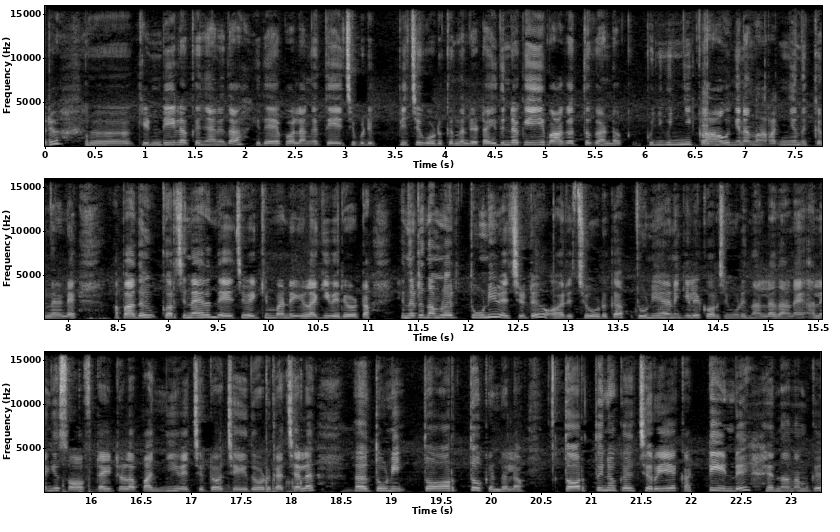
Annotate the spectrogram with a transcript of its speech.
ഒരു കിണ്ടിയിലൊക്കെ കിണ്ടിയിലൊക്കെ ഞാനിതാ ഇതേപോലെ അങ്ങ് തേച്ച് പിടിപ്പിച്ച് കൊടുക്കുന്നുണ്ട് കേട്ടോ. ഇതിന്റെ ഒക്കെ ഈ ഭാഗത്ത് കണ്ടോ? കുഞ്ഞു കുഞ്ഞു ക്ലാവ് ഇങ്ങനെ നിറഞ്ഞു നിൽക്കുന്നുണ്ട്. അപ്പോൾ അത് കുറച്ച് നേരം തേച്ച് വെക്കുമ്പോൾ ഇളകി വരും കേട്ടോ. എന്നിട്ട് നമ്മളൊരു തുണി വെച്ചിട്ട് ഉരച്ചു കൊടുക്കുക തുണിയാണെങ്കിൽ കുറച്ചും കൂടി നല്ലതാണ്. അല്ലെങ്കിൽ സോഫ്റ്റ് ആയിട്ടുള്ള പഞ്ഞി വെച്ചിട്ടോ ചെയ്തു കൊടുക്കുക ചില തുണി തോർത്തൊക്കെ ഉണ്ടല്ലോ. തോർത്തിനൊക്കെ ചെറിയ കട്ടിയുണ്ട്. എന്നാൽ നമുക്ക്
